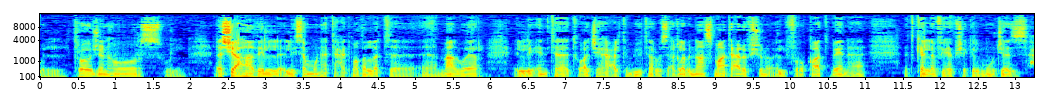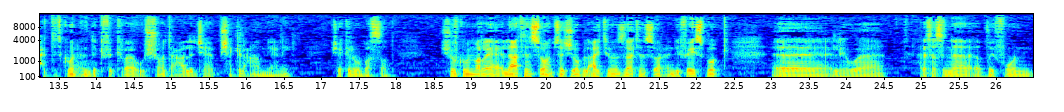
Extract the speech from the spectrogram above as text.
trojan horse والاشياء هذه اللي يسمونها تحت مظلة malware آه، اللي أنت تواجهها على الكمبيوتر بس أغلب الناس ما تعرف شنو الفروقات بينها. نتكلم فيها بشكل موجز حتى تكون عندك فكرة وشلون تعالجها بشكل عام يعني بشكل مبسط. اشوفكم المره لا تنسون تسجلون بالآيتونز لا تنسون عندي فيسبوك آه اللي هو على أساس أن تضيفون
